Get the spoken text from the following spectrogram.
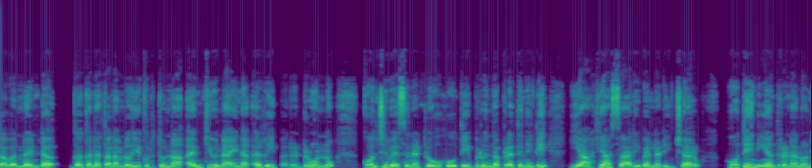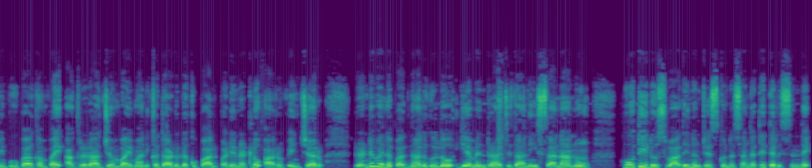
గవర్నమెంట్ గగనతలంలో ఎగురుతున్న ఎంక్యూ నైన్ రీపర్ డ్రోన్ను కూల్చివేసినట్లు హూతీ బృంద ప్రతినిధి యాహ్యా సారి వెల్లడించారు. హూతీ నియంత్రణలోని భూభాగంపై అగ్రరాజ్యం వైమానిక దాడులకు పాల్పడినట్లు ఆరోపించారు. రెండు వేల పద్నాలుగులో యెమెన్ రాజధాని సనాను హూతీలు స్వాధీనం చేసుకున్న సంగతి తెలిసిందే.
